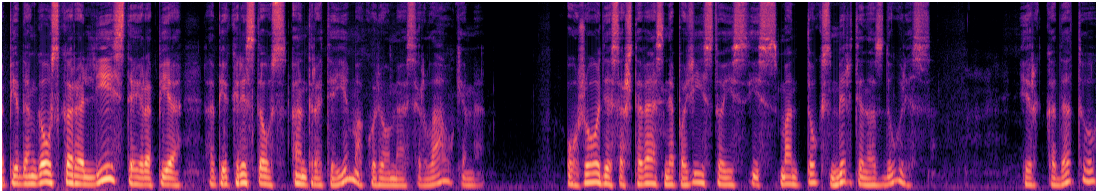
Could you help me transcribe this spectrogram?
apie dangaus karalystę ir apie apie Kristaus antrą ateimą, kurio mes ir laukiame. O žodis aš tavęs nepažįstu, jis, jis man toks mirtinas duris. Ir kada tu,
